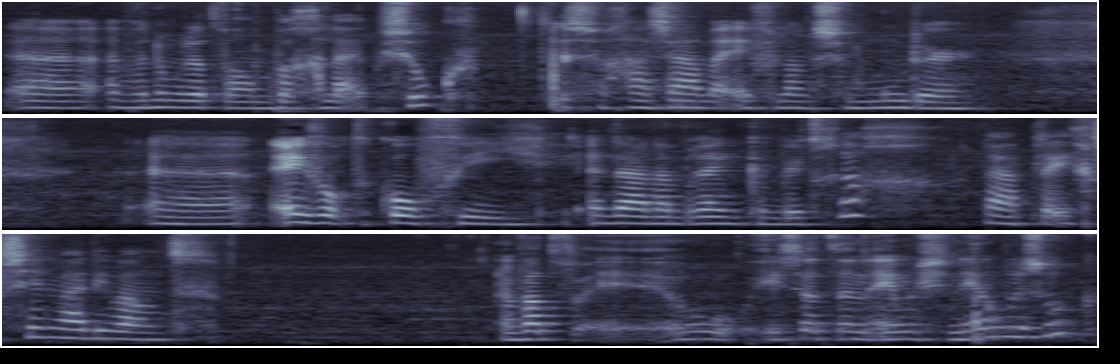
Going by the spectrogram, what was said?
Eh, en we noemen dat wel een begeleid bezoek. Dus we gaan samen even langs zijn moeder. eh, even op de koffie. En daarna breng ik hem weer terug naar het pleeggezin waar hij woont. En wat, hoe, is dat een emotioneel bezoek?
